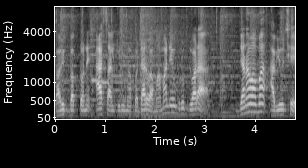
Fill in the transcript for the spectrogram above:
ભાવિક ભક્તોને આ સાલગીરીમાં પધારવા મામાદેવ ગ્રુપ દ્વારા જણાવવામાં આવ્યું છે.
